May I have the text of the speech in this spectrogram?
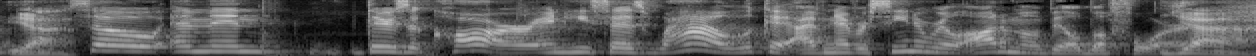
code. Yeah. So and then there's a car, and he says, "Wow, look at I've never seen a real automobile before." Yeah.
